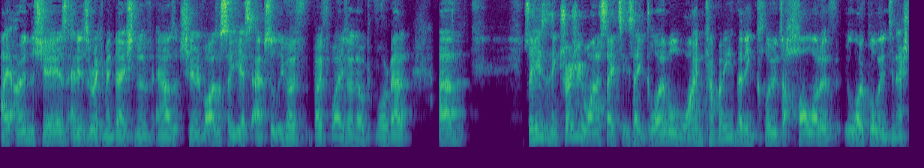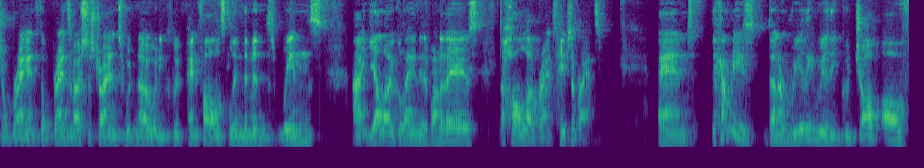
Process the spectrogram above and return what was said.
I own the shares, and it's a recommendation of ours at Share Advisor. So yes, absolutely, both both ways. I know a bit more about it. Um, so here's the thing: Treasury Wine Estates is a global wine company that includes a whole lot of local and international brands. The brands most Australians would know would include Penfolds, Lindemans, Wynns, uh, Yellowglen is one of theirs a whole lot of brands, heaps of brands. And the company's done a really, really good job of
